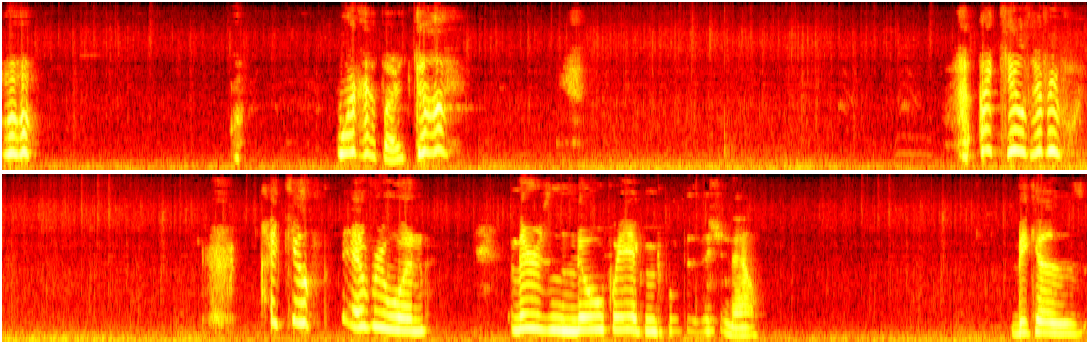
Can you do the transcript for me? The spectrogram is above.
Huh? What have I done? I killed everyone. I killed everyone. There's no way I can complete this mission now. Because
